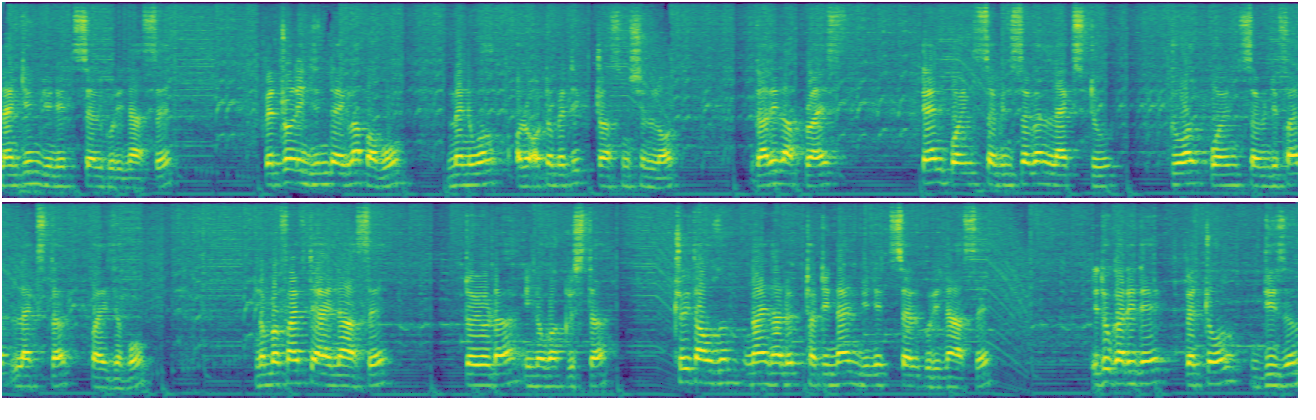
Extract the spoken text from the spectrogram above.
nineteen unit sell কৰি না আছে পেট্ৰল ইঞ্জিনটা এগলা পাব মেনুৱেল আৰু অট'মেটিক ট্ৰান্সমিশ্যন লট গাড়ী লা price ten point seventy seven lakhs two twelve point seventy five lakhs তাক পাই যাব নম্বৰ ফাইভতে আইনা আছে Toyota Innova Crysta three thousand nine hundred thirty nine unit sell কৰি না আছে এইটো গাড়ীতে পেট্ৰল ডিজেল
